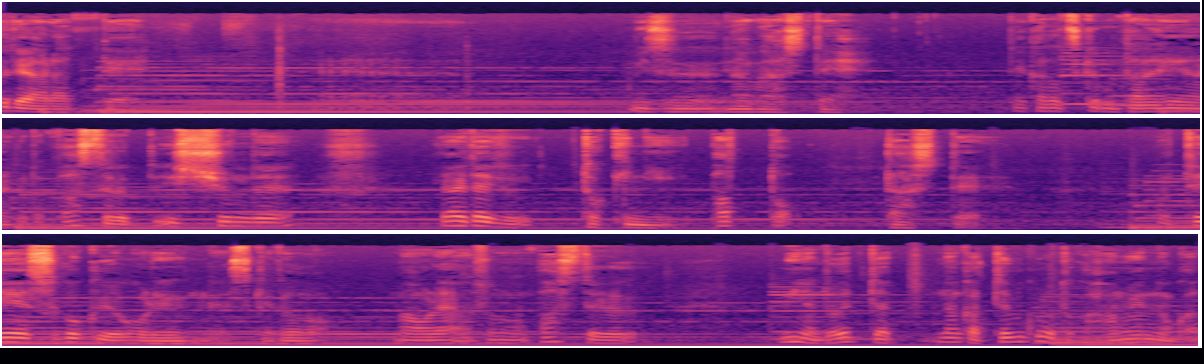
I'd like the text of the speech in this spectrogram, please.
筆洗って、水流してで片付けも大変やけどパステルって一瞬でやりたい時にパッと出して手すごく汚れるんですけどまあ俺はそのパステルみんなどうやってやなんか手袋とかはめんのかな？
